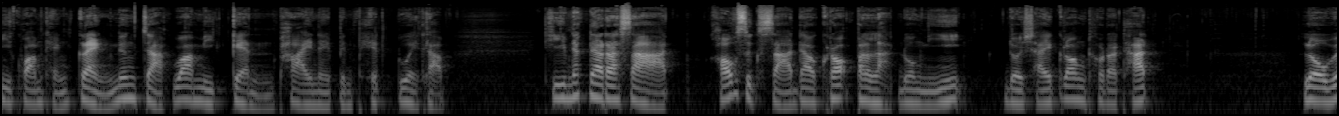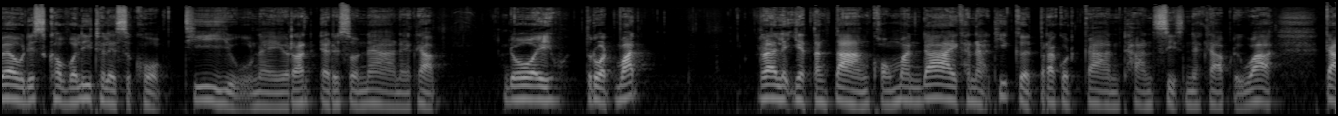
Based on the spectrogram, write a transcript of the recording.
มีความแข็งแกร่ง เนื่องจากว่ามีแก่นภายในเป็นเพชรด้วยครับ ทีมนักดาราศาสตร์ เขาศึกษาดาวเคราะห์ประหลาดดวงนี้ โดยใช้กล้องโทรทัศน์ Lowell Discovery Telescope ที่อยู่ในรัฐแอริโซนานะครับ โดยตรวจวัดรายละเอียดต่างๆ ของมันได้ขณะที่เกิดปรากฏการณ์ทานซิสนะครับ หรือว่าก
